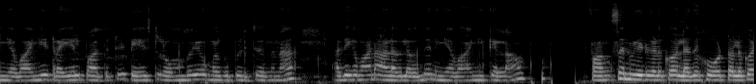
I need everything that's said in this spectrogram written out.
நீங்கள் வாங்கி ட்ரையல் பார்த்துட்டு டேஸ்ட் ரொம்பவே உங்களுக்கு பிடிச்சிருந்துன்னா அதிகமான அளவில் வந்து நீங்கள் வாங்கிக்கலாம். ஃபங்க்ஷன் வீடுகளுக்கோ அல்லது ஹோட்டலுக்கோ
